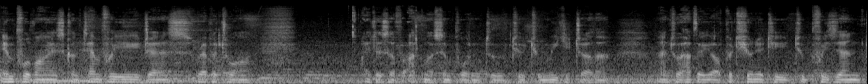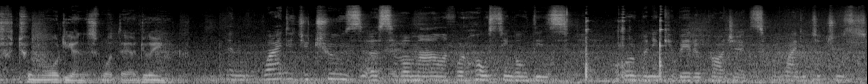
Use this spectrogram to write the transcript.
improvised contemporary jazz repertoire, it is of utmost importance to, to, to meet each other and to have the opportunity to present to an audience what they are doing. And why did you choose uh, Savamala for hosting all these urban incubator projects? Why did you choose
